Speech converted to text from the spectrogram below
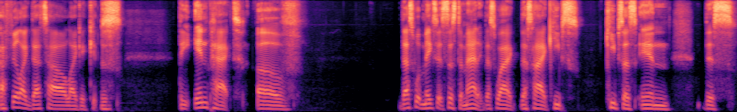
I feel like that's how like it could- just the impact of that's what makes it systematic. That's why that's how it keeps keeps us in this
